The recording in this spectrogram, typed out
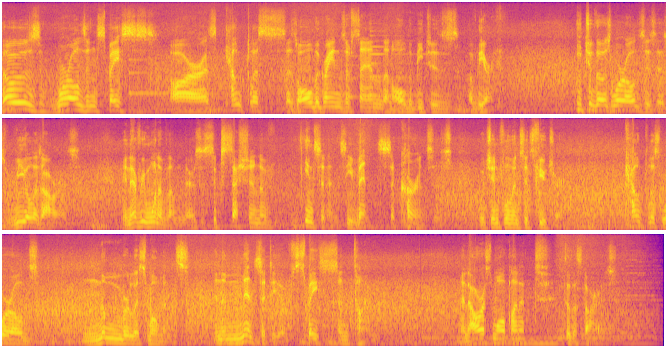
Those worlds in space are as countless as all the grains of sand on all the beaches of the earth. Each of those worlds is as real as ours. In every one of them, there's a succession of incidents, events, occurrences which influence its future. Countless worlds, numberless moments, an immensity of space and time. And our small planet to the stars.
